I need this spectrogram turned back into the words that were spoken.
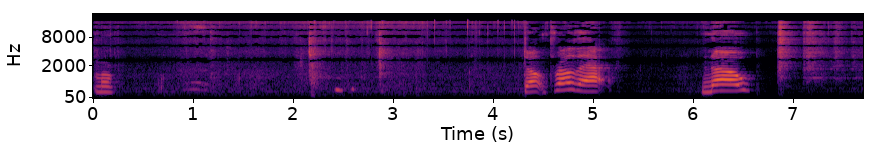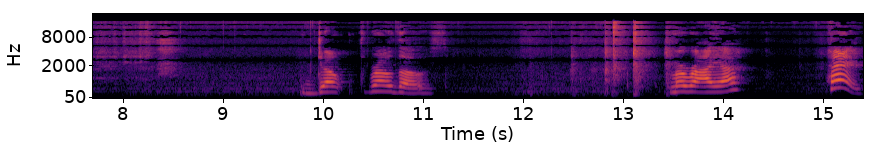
More. Don't throw that. No. Don't throw those. Mariah. Hey.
